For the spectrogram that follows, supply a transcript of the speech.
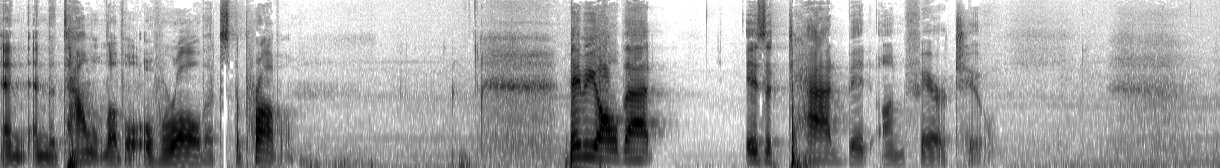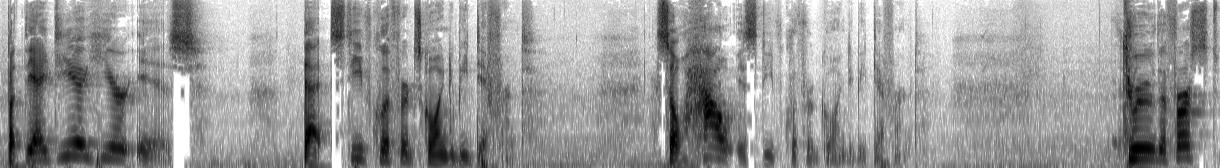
and and the talent level overall that's the problem. Maybe all that is a tad bit unfair too. But the idea here is that Steve Clifford's going to be different. So how is Steve Clifford going to be different? Through the first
